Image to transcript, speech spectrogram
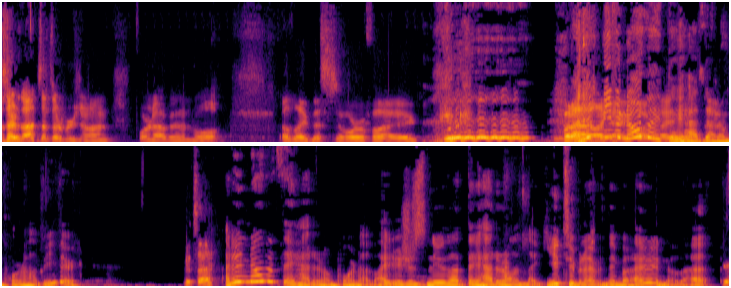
sorry, the uncensored version on Pornhub, and then we'll. I was like, this is horrifying. But I I, didn't like, even I- know I- that they had that on Pornhub either. What's that? I didn't know that they had it on Pornhub. I just knew that they had it on like YouTube and everything, but I didn't know that. Yeah,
